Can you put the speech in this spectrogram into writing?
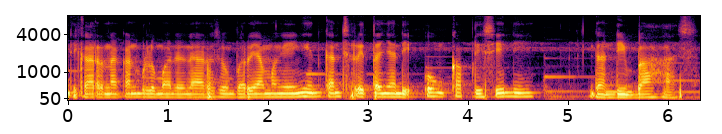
Dikarenakan belum ada narasumber yang menginginkan ceritanya diungkap di sini dan dibahas.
